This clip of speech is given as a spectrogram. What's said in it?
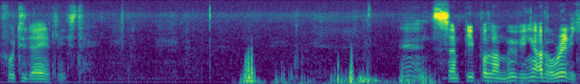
For today at least. And some people are moving out already.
